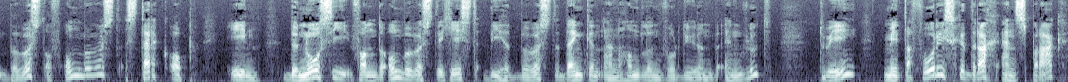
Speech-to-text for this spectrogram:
bewust of onbewust, sterk op 1. De notie van de onbewuste geest die het bewuste denken en handelen voortdurend beïnvloedt. 2. Metaforisch gedrag en spraak,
